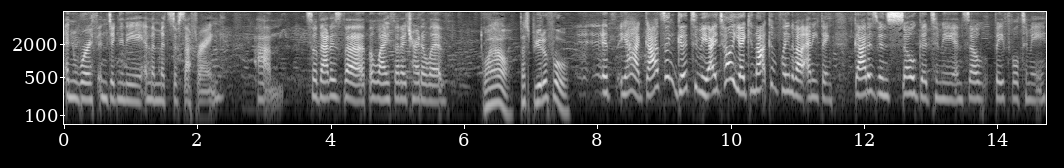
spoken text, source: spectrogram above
and worth and dignity in the midst of suffering. Um, so that is the, the life that I try to live. Wow, that's beautiful. it's yeah, God's been good to me. I tell you, I cannot complain about anything. God has been so good to me and so faithful to me.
